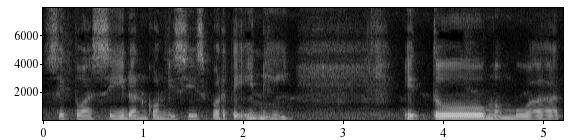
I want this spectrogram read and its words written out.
situasi dan kondisi seperti ini itu membuat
